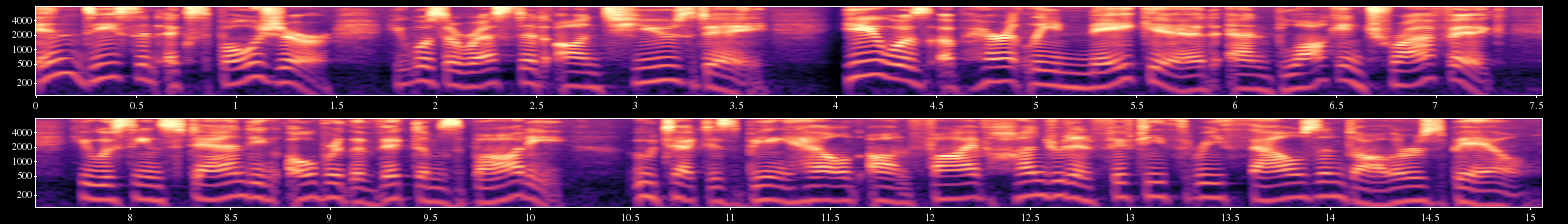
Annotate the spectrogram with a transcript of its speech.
indecent exposure. He was arrested on Tuesday. He was apparently naked and blocking traffic. He was seen standing over the victim's body. Utect is being held on $553,000 bail.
